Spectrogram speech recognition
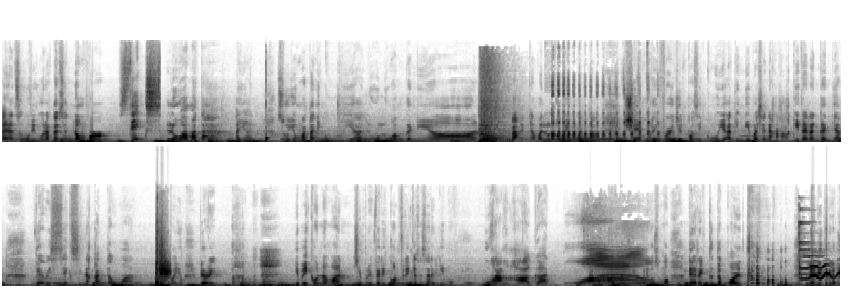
Ayan, so moving on tayo sa number 6. Luha mata. Ayan. So yung mata ni kuya, luluwang ganyan. Bakit nga maluluwa yung mata? Siyempre, virgin pa si kuya at hindi pa siya nakakakita ng ganyang very sexy na katawan. Diba? Yung very... Di ba ikaw naman, siyempre very confident ka sa sarili mo. Mukha ka kaagad. Mukha ka kaagad. Siyempre, gusto mo, direct to the point. Lani talaga,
